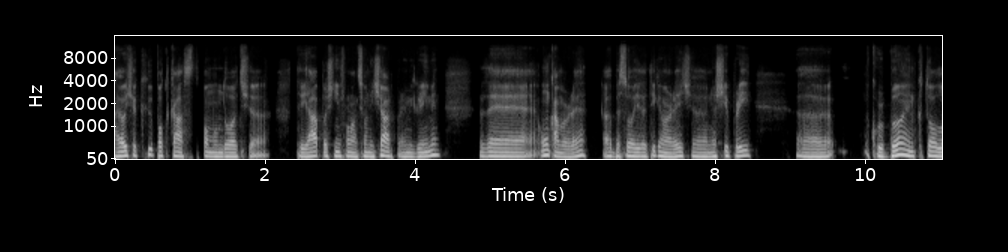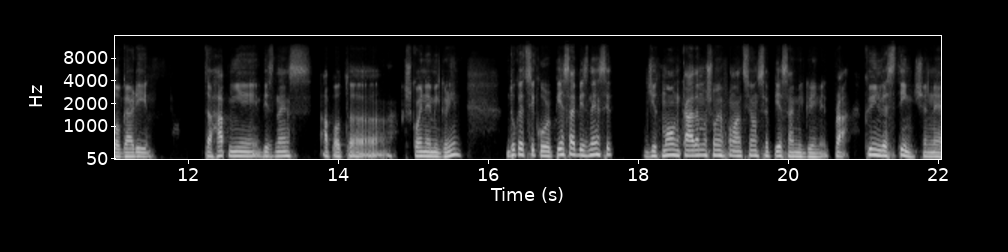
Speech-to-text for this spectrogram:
ajo që ky podcast po mundohet që të japë është një informacion i qartë për emigrimin, dhe unë kam vënë re, uh, besoj dhe ti ke vënë re që në Shqipëri, uh, kur bëhen këto llogari të hap një biznes apo të shkojnë në emigrim, duket sikur pjesa e biznesit gjithmonë ka edhe më shumë informacion se pjesa e emigrimit. Pra, ky investim që ne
